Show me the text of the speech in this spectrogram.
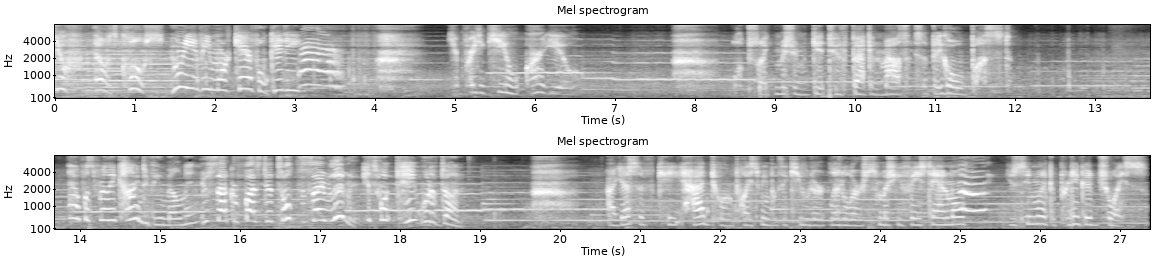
Phew, that was close. You need to be more careful, Giddy. You're pretty cute, aren't you? Looks like Mission Get Tooth back in mouth is a big old bust. That was really kind of you, Melman. You sacrificed your tooth to save Lemon. It's what Kate would have done. I guess if Kate had to replace me with a cuter, littler, smushy-faced animal, you seem like a pretty good choice.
